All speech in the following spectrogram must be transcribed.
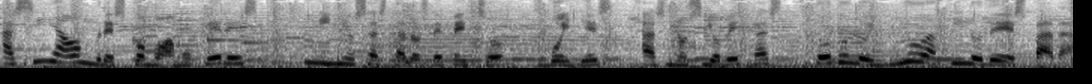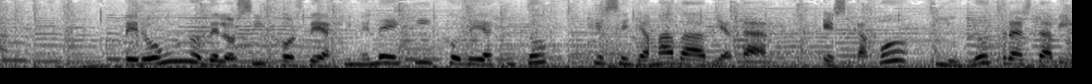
así a hombres como a mujeres, niños hasta los de pecho, bueyes, asnos y ovejas, todo lo hirió a filo de espada. Pero uno de los hijos de Ahimelech, hijo de Ahitob, que se llamaba Abiatar, escapó y huyó tras David.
